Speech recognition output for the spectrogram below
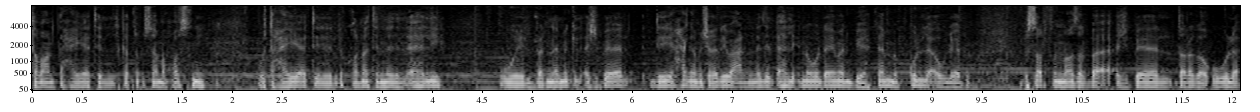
طبعا تحياتي للكابتن أسامة حسني وتحياتي لقناة النادي الأهلي. والبرنامج الاشبال دي حاجة مش غريبة عن النادي الأهلي إن هو دايما بيهتم بكل أولاده. بصرف النظر بقى اشبال درجة أولى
